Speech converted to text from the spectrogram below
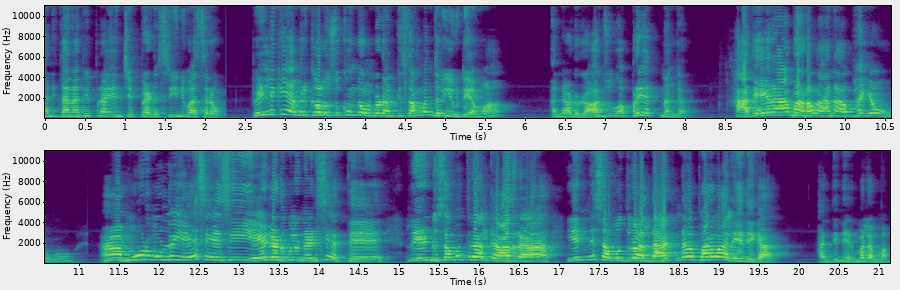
అని తన అభిప్రాయం చెప్పాడు శ్రీనివాసరావు. పెళ్ళికి అమెరికాలో సుఖంగా ఉండడానికి సంబంధం ఏమిటి అమ్మా? అన్నాడు రాజు అప్రయత్నంగా. అదేరా బడవా నా భయం. ఆ మూడు ముళ్ళు వేసేసి ఏడడుగులు నడిచేస్తే రెండు సముద్రాలు కాదురా. ఎన్ని సముద్రాలు దాటినా పర్వాలేదిగా అంది నిర్మలమ్మ.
